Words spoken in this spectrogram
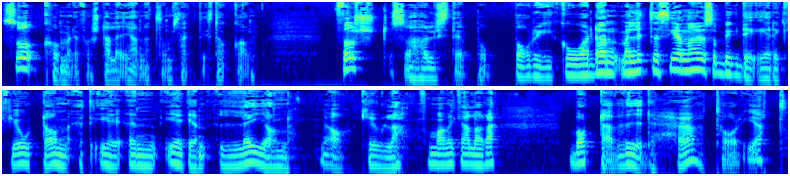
Så kommer det första lejonet som sagt till Stockholm. Först så hölls det på Borggården men lite senare så byggde Erik XIV ett e en egen lejon, ja kula får man väl kalla det borta vid Hötorget.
